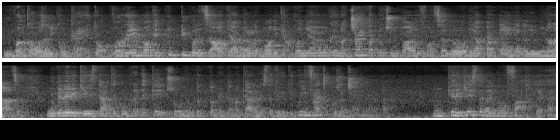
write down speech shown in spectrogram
un qualcosa di concreto. Vorremmo che tutti i poliziotti abbiano le body cam, vogliamo che una certa percentuale di forze dell'ordine appartenga alle minoranze. Una delle richieste anche concrete che sono venute totalmente a mancare negli Stati Uniti. Qui in Francia cosa c'è in realtà? Mm. Che richieste vengono fatte? Eh.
